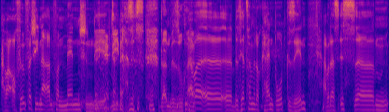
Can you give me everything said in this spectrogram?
Aber auch fünf verschiedene Arten von Menschen, die, die das dann besuchen. Aber äh, äh, bis jetzt haben wir noch kein Boot gesehen. Aber das ist, ähm,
